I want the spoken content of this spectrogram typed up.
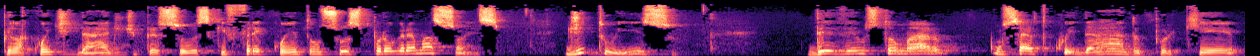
pela quantidade de pessoas que frequentam suas programações. Dito isso, devemos tomar um certo cuidado, porque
